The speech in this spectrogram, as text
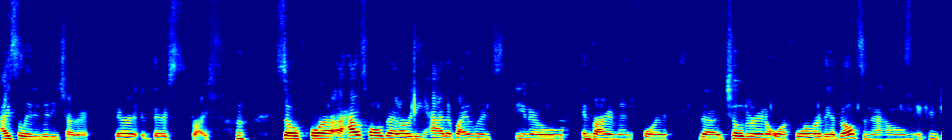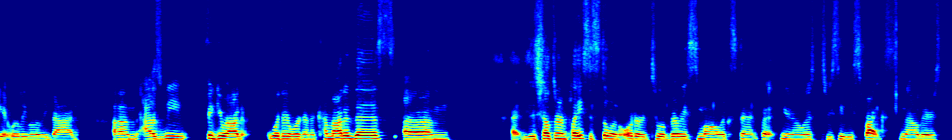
isolated with each other there there's strife so for a household that already had a violent you know environment for the children or for the adults in that home, it can get really, really bad. Um, as we figure out whether we're going to come out of this, um, the shelter in place is still in order to a very small extent, but you know, as we see these spikes, now there's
